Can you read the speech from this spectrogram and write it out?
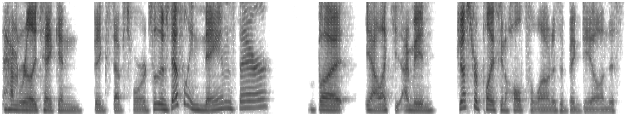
haven't really taken big steps forward. So there's definitely names there, but yeah, like I mean, just replacing Hults alone is a big deal, and this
